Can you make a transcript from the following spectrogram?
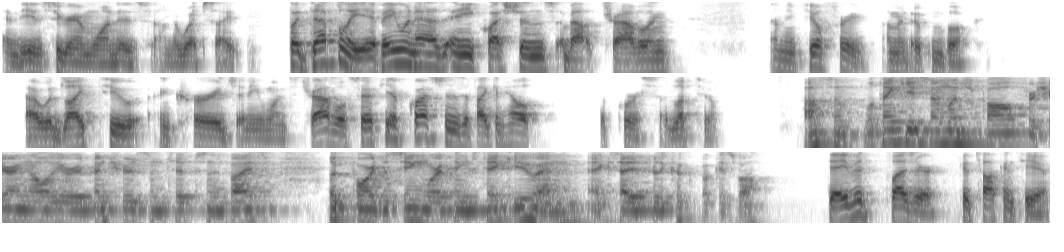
and the Instagram one is on the website. But definitely, if anyone has any questions about traveling, I mean, feel free. I'm an open book. I would like to encourage anyone to travel. So if you have questions, if I can help, of course, I'd love to. Awesome. Well, thank you so much, Paul, for sharing all your adventures and tips and advice. Look forward to seeing where things take you and excited for the cookbook as well. David, pleasure. Good talking to you.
